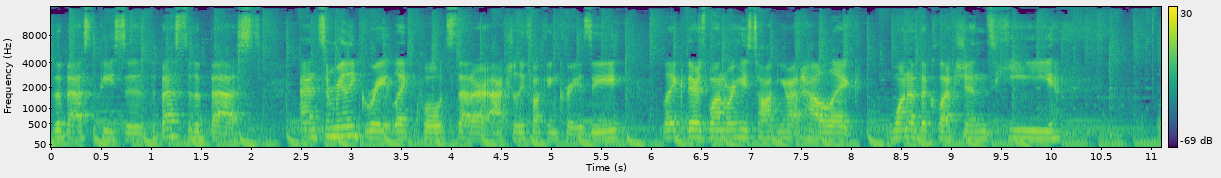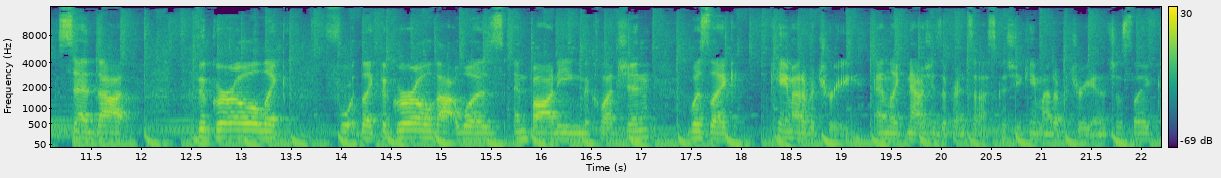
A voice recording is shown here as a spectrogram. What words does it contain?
the best pieces, the best of the best, and some really great like quotes that are actually fucking crazy. Like there's one where he's talking about how like one of the collections he said that the girl like for like the girl that was embodying the collection was like came out of a tree. And like now she's a princess because she came out of a tree. And it's just like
